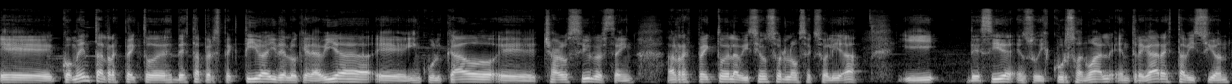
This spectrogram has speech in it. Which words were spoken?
eh, comenta al respecto de, esta perspectiva y de lo que le había eh, inculcado eh, Charles Silverstein al respecto de la visión sobre la homosexualidad. Y decide en su discurso anual entregar esta visión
